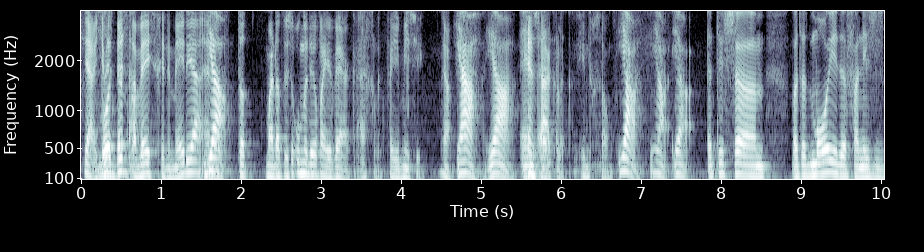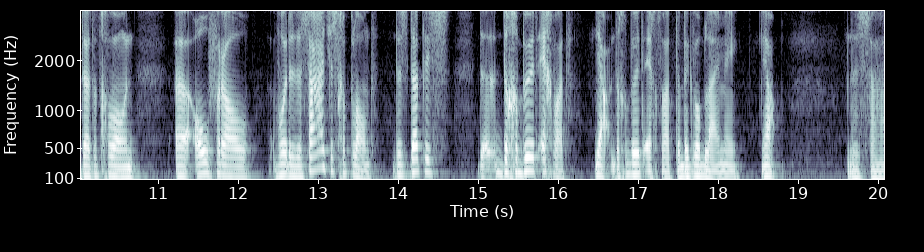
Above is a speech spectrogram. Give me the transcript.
ja, je wordt bent best aanwezig in de media, en Ja. dat, dat, maar dat is onderdeel van je werk eigenlijk, van je missie. Ja. Ja, ja. En, zakelijk, interessant. Ja, ja, ja. Het is, ehm, wat het mooie ervan is, is dat het gewoon eh, overal worden de zaadjes geplant. Dus dat is, de- er gebeurt echt wat. Ja, er gebeurt echt wat. Daar ben ik wel blij mee. Ja. Dus, eh,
